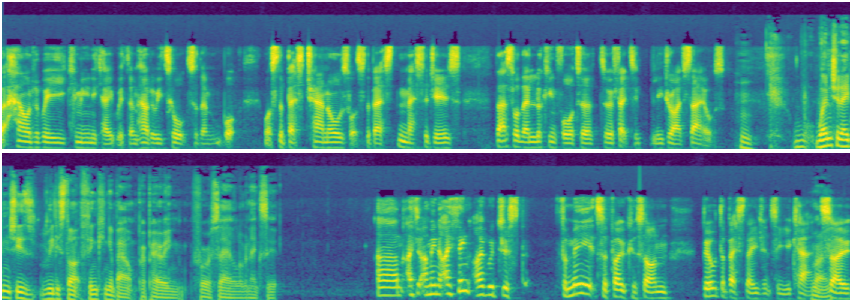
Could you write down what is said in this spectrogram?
but how do we communicate with them? How do we talk to them? What what's the best channels? What's the best messages? That's what they're looking for to to effectively drive sales. Hmm. When should agencies really start thinking about preparing for a sale or an exit? Um, I, I mean, I think I would just, for me, it's a focus on build the best agency you can. Right. So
